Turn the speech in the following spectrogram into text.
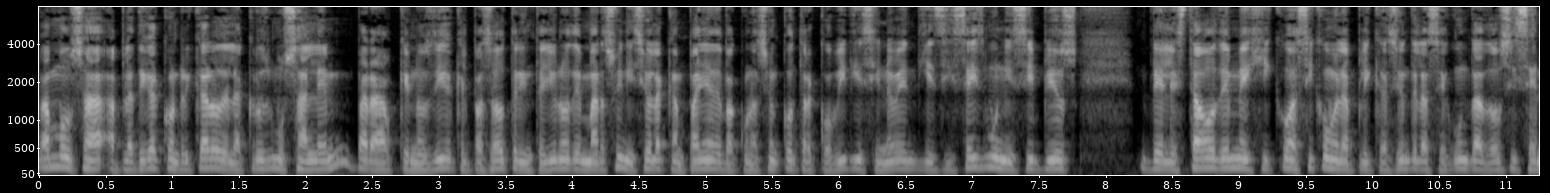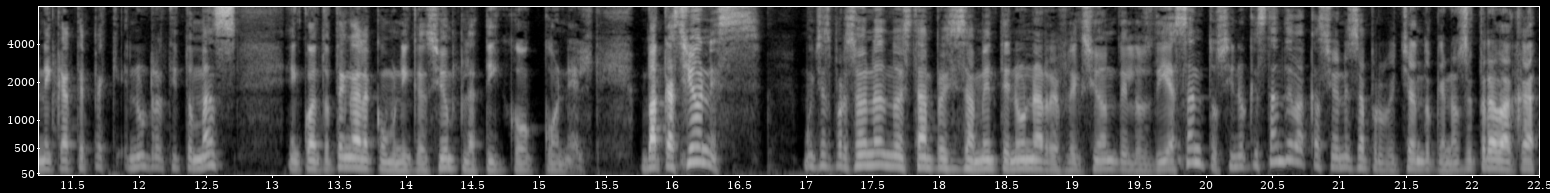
Vamos a, platicar con Ricardo de la Cruz Musalem para que nos diga que el pasado 31 de marzo inició la campaña de vacunación contra COVID-19 en 16 municipios del Estado de México, así como la aplicación de la segunda dosis en Ecatepec. En un ratito más, en cuanto tenga la comunicación, platico con él. Vacaciones. Muchas personas no están precisamente en una reflexión de los días santos, sino que están de vacaciones aprovechando que no se trabaja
